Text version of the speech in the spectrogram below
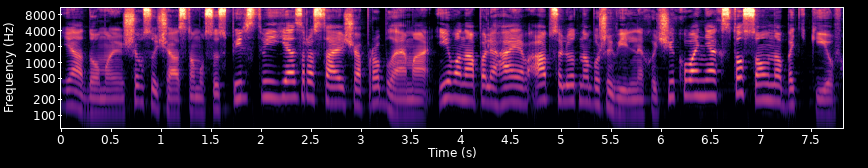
Я думаю, що в сучасному суспільстві є зростаюча проблема, і вона полягає в абсолютно божевільних очікуваннях стосовно батьків.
